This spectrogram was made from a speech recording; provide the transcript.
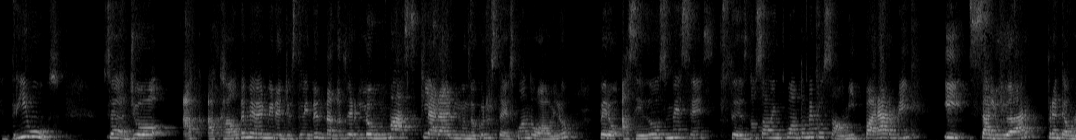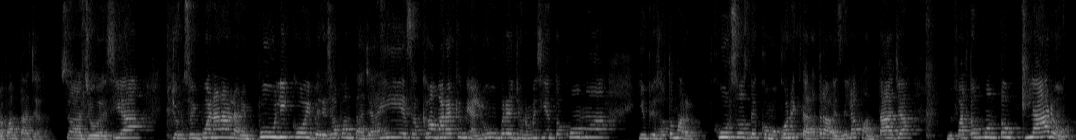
En tribus. O sea, yo acá donde me ven, miren, yo estoy intentando ser lo más clara del mundo con ustedes cuando hablo, pero hace dos meses, ustedes no saben cuánto me costaba a mí pararme y saludar frente a una pantalla. O sea, yo decía, yo no soy buena en hablar en público y ver esa pantalla ahí, esa cámara que me alumbra, yo no me siento cómoda y empiezo a tomar cursos de cómo conectar a través de la pantalla. Me falta un montón, claro,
